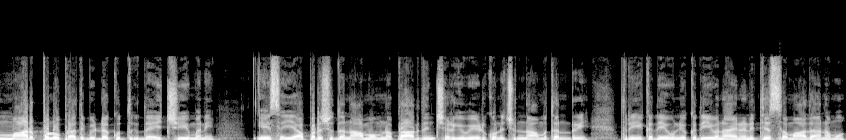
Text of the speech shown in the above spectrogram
మార్పును ప్రతి బిడ్డకు దయచేయమని ఏసయ్య పరిశుద్ధ నామమున ప్రార్థించి వేడుకొని వేడుకొనుచున్నాము తండ్రి. త్రియక దేవుని యొక్క దీవెన నిత్య సమాధానము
